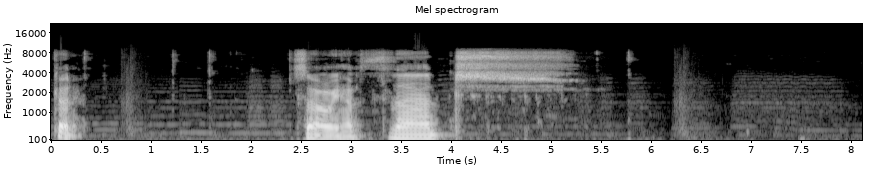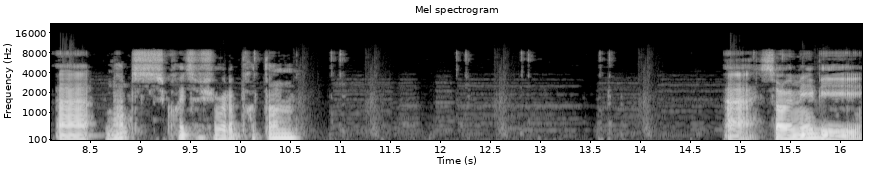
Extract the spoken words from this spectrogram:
Good. So we have that. Uh, not quite so sure where to put them. Ah, so maybe...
